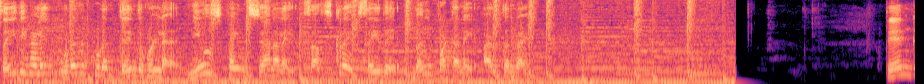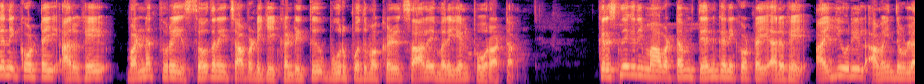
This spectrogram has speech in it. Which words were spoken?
செய்திகளை உடனுக்குடன் தெரிந்து கொள்ள நியூஸ் பைன் சேனலை சப்ஸ்கிரைப் செய்து பெல் பட்டனை அழுத்துங்கள். தேன்கனிக்கோட்டை அருகே வண்ணத்துறை சோதனை சாவடியை கண்டித்து ஊர் பொதுமக்கள் சாலை மறியல் போராட்டம். கிருஷ்ணகிரி மாவட்டம் தேன்கனிக்கோட்டை அருகே ஐயூரில் அமைந்துள்ள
